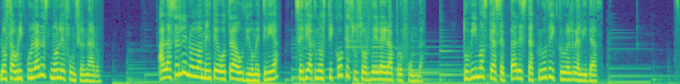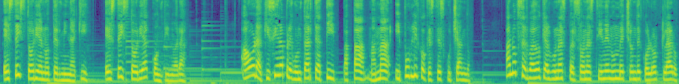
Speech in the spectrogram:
los auriculares no le funcionaron. Al hacerle nuevamente otra audiometría, se diagnosticó que su sordera era profunda. Tuvimos que aceptar esta cruda y cruel realidad. Esta historia no termina aquí, esta historia continuará. Ahora quisiera preguntarte a ti, papá, mamá y público que esté escuchando. ¿Han observado que algunas personas tienen un mechón de color claro,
